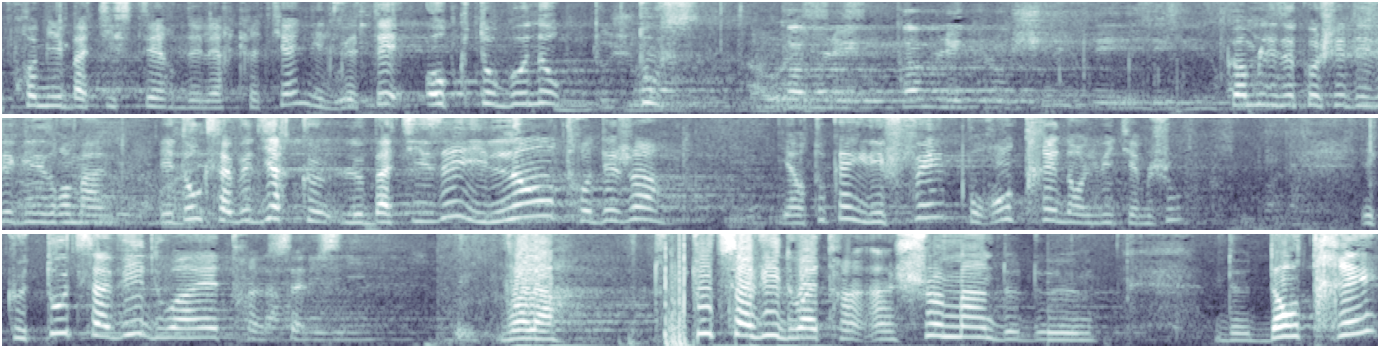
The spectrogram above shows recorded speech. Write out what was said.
premiers baptistères de l'ère chrétienne, ils étaient octogonaux, tous. Comme, les, comme les clochers des églises. Comme les clochers des églises romanes. Et donc ça veut dire que le baptisé, il entre déjà. Et en tout cas, il est fait pour entrer dans le huitième jour. Et que toute sa vie doit être. Voilà. Toute sa vie doit être un, chemin de, d'entrée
